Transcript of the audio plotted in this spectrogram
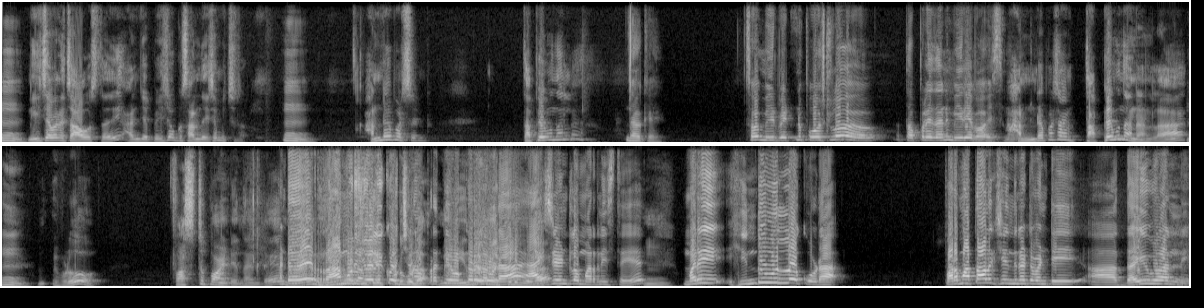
నీచమైన చావు వస్తుంది అని చెప్పేసి ఒక సందేశం ఇచ్చిన. Hundred percent. తప్పేముందల్లా ఓకే సో మీరు పెట్టిన పోస్ట్లో తప్పలేదని మీరే భావిస్తున్నారు హండ్రెడ్ పర్సెంట్ తప్పేముందండి అందులో. ఇప్పుడు ఫస్ట్ పాయింట్ ఏంటంటే అంటే రాముడి జోలికి వచ్చిన ప్రతి ఒక్కరు కూడా యాక్సిడెంట్లో మరణిస్తే. మరి హిందువుల్లో కూడా పరమతాలకు చెందినటువంటి ఆ దైవాన్ని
